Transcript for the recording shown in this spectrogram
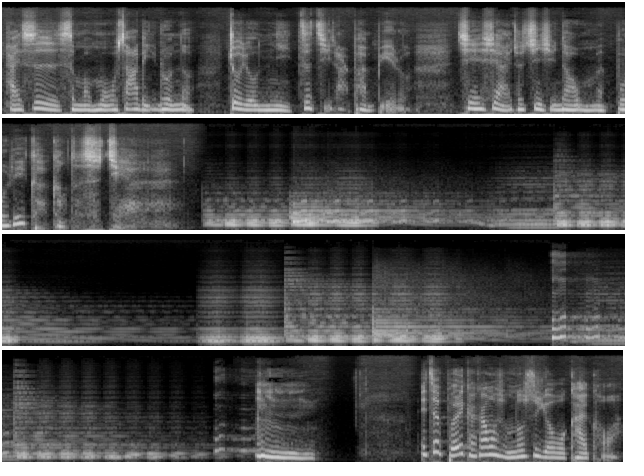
还是什么谋杀理论呢？就由你自己来判别了。接下来就进行到我们伯利凯康的时间。哎，这伯利凯康为什么都是由我开口啊？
